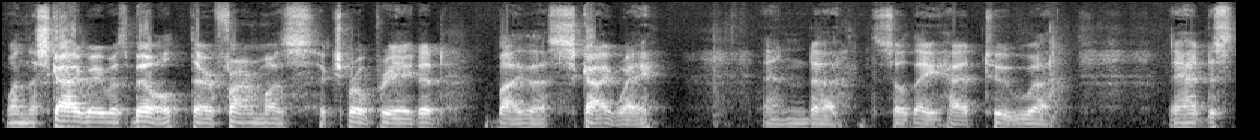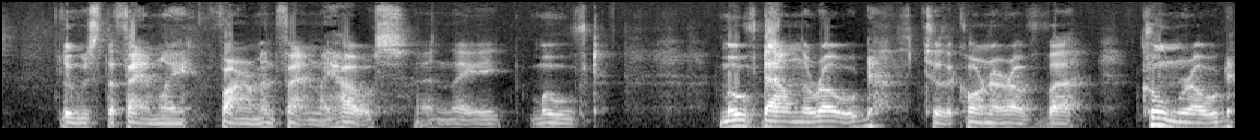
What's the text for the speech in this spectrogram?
when the Skyway was built, their farm was expropriated by the Skyway, and uh, so they had to uh, they had to lose the family farm and family house, and they moved moved down the road to the corner of uh, Coon Road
